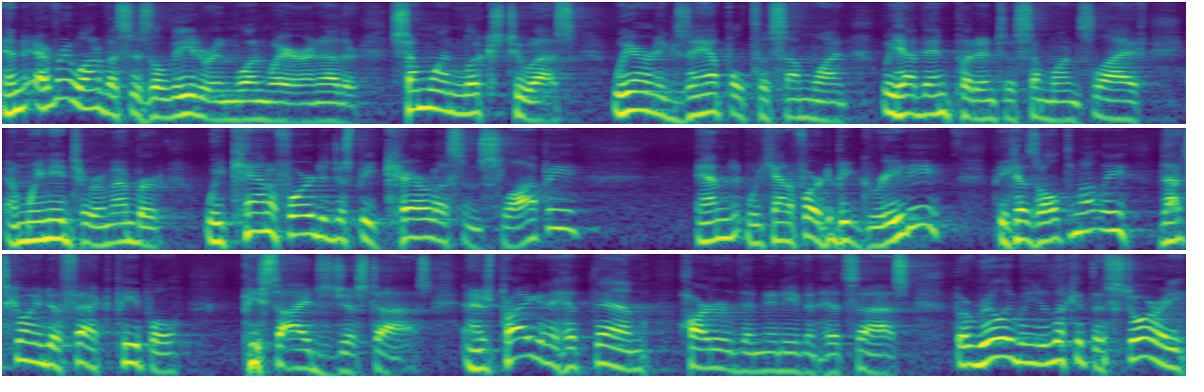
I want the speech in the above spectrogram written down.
and every one of us is a leader in one way or another. Someone looks to us we are an example to someone. We have input into someone's life. And we need to remember we can't afford to just be careless and sloppy. And we can't afford to be greedy because ultimately that's going to affect people besides just us. And it's probably going to hit them harder than it even hits us. But really, when you look at the story,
